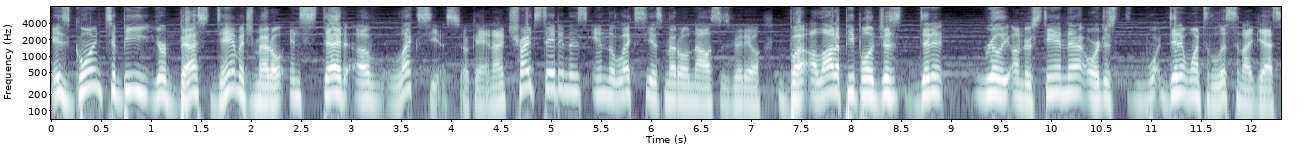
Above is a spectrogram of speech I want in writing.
is going to be your best damage medal instead of Lexaeus, okay? And I tried stating this in the Lexaeus medal analysis video, but a lot of people just didn't really understand that or just didn't want to listen, I guess,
